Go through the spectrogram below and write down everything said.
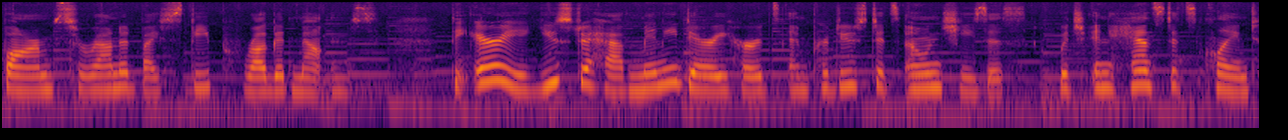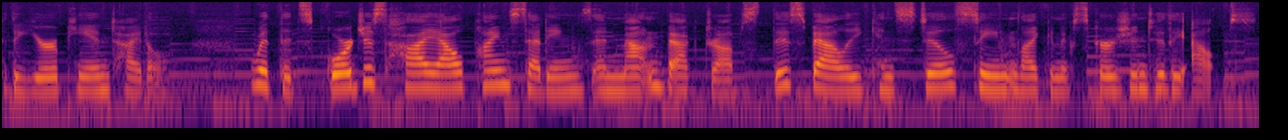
farm surrounded by steep, rugged mountains. The area used to have many dairy herds and produced its own cheeses, which enhanced its claim to the European title. With its gorgeous high alpine settings and mountain backdrops, this valley can still seem like an excursion to the Alps.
